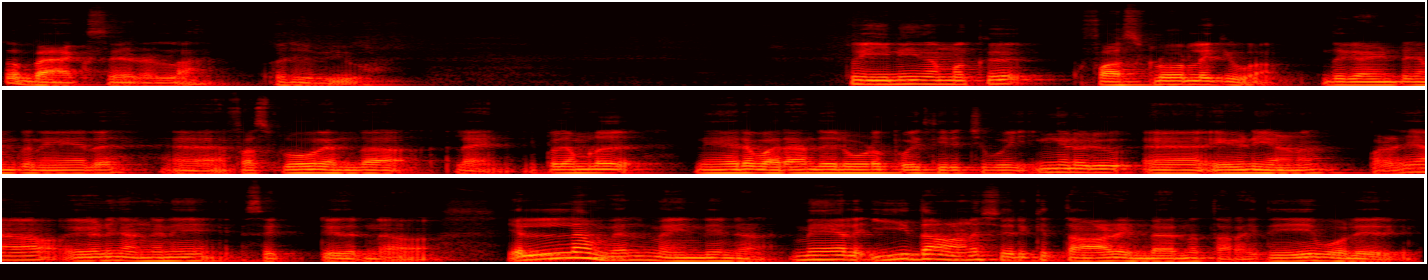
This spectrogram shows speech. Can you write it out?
സോ ബാക്ക് സൈഡുള്ള ഒരു വ്യൂ സോ ഇനി നമുക്ക് ഫസ്റ്റ് ഫ്ലോറിലേക്ക് പോവാം. ഇത് കഴിഞ്ഞിട്ട് നമുക്ക് നേരെ ഫസ്റ്റ് ഫ്ലോർ എന്താ ലൈൻ ഇപ്പോൾ നമ്മൾ നേരെ വരാന്തയിലൂടെ പോയി തിരിച്ചു പോയി ഇങ്ങനൊരു ഏണിയാണ്. പഴയ ആ ഏണി അങ്ങനെ സെറ്റ് ചെയ്തിട്ടുണ്ട്. എല്ലാം വെൽ മെയിന്റെയിൻഡ് ആണ്. മേലെ ഇതാണ് ശരിക്കും താഴെ ഉണ്ടായിരുന്ന തറ. ഇതേപോലെ ആയിരിക്കും.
